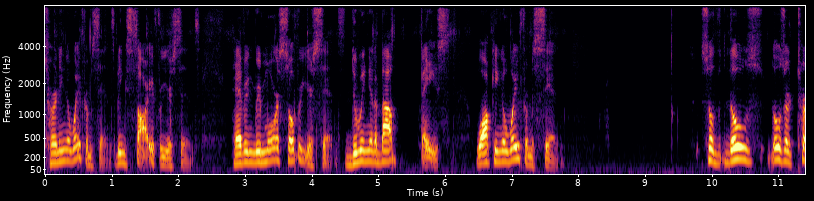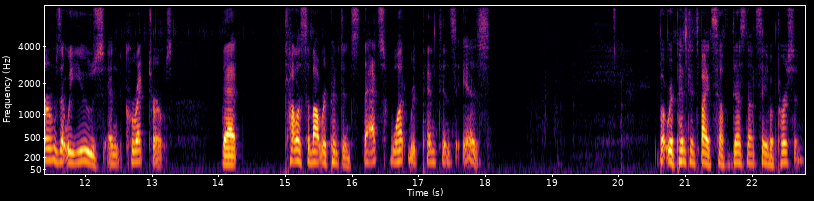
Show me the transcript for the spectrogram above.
turning away from sins, being sorry for your sins, having remorse over your sins, doing it about face, walking away from sin. So those those are terms that we use and correct terms that tell us about repentance. That's what repentance is. But repentance by itself does not save a person,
